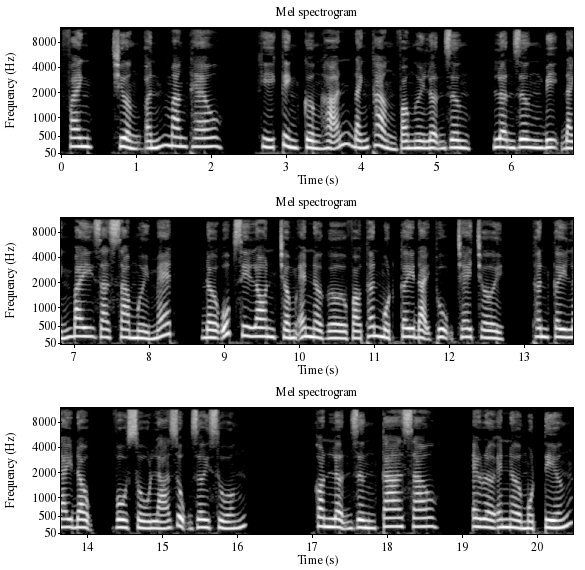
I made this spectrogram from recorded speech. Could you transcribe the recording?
Phanh, trưởng ấn mang theo khí kình cường hãn đánh thẳng vào người lợn rừng, lợn rừng bị đánh bay ra xa 10 mét, đờ upsilon.ng vào thân một cây đại thụ che trời, thân cây lay động, vô số lá rụng rơi xuống. Con lợn rừng ca sao? RN một tiếng,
